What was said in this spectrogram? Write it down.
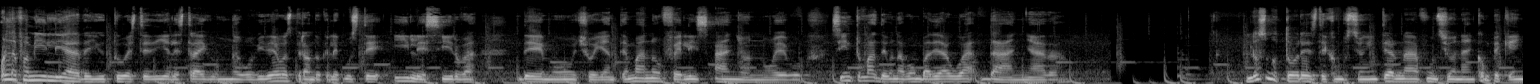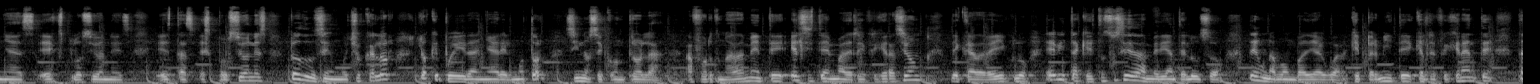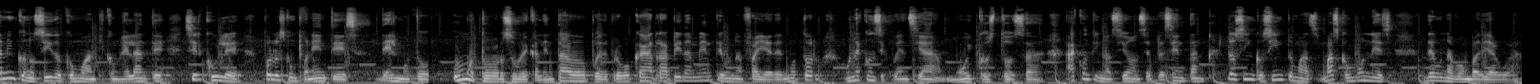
Hola familia de YouTube, este día les traigo un nuevo video esperando que les guste y les sirva de mucho y antemano feliz año nuevo. Síntomas de una bomba de agua dañada. Los motores de combustión interna funcionan con pequeñas explosiones. Estas explosiones producen mucho calor, lo que puede dañar el motor si no se controla. Afortunadamente, el sistema de refrigeración de cada vehículo evita que esto suceda mediante el uso de una bomba de agua que permite que el refrigerante, también conocido como anticongelante, circule por los componentes del motor. Un motor sobrecalentado puede provocar rápidamente una falla del motor, una consecuencia muy costosa. A continuación se presentan los 5 síntomas más comunes de una bomba de agua.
